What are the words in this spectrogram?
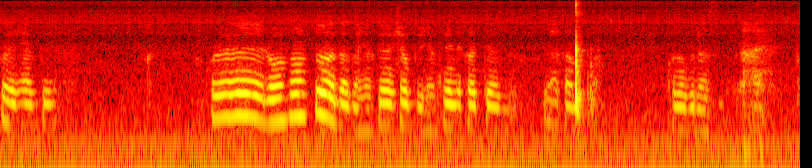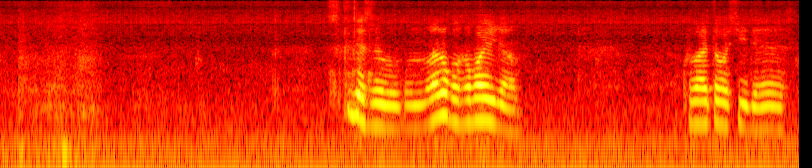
これ100円。これ、ローソンストアだから100円ショップ100円で買ったやつ。はい、乾杯。このグラス。はい。好きですよ、あの子かわいいじゃん。加えてほしいです。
